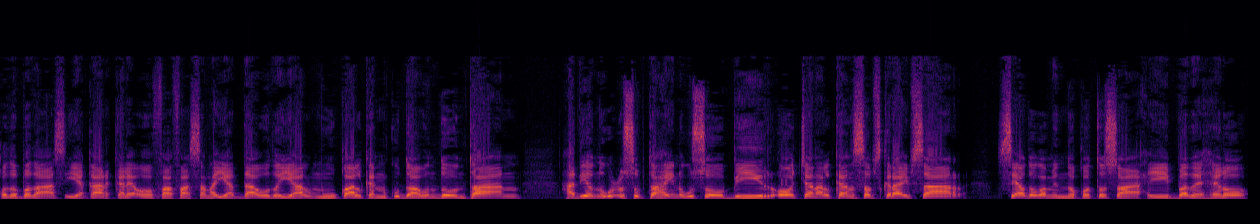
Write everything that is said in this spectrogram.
Qodobadaas iyo qaar kale oo faahfaahsanaya daawadayaal muuqaalkan ku daawan doontaan. Haddii aad nagu cusub tahay nagu soo biir oo janalkan sabskribe saar si aad uga mid noqoto saaxiibada helo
